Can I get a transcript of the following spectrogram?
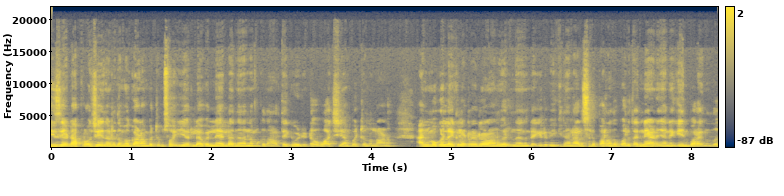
ഈസി ആയിട്ട് അപ്രോച്ച് ചെയ്യുന്നതായിട്ട് നമുക്ക് കാണാൻ പറ്റും. സോ ഈ ഒരു ലെവലിനെ എല്ലാം തന്നെ നമുക്ക് നാളത്തേക്ക് വേണ്ടിയിട്ട് വാച്ച് ചെയ്യാൻ പറ്റും എന്നുള്ളതാണ് ആൻഡ് മുകളിലേക്കുള്ള ട്രേഡുകളാണ് വരുന്നതെന്നുണ്ടെങ്കിൽ വീക്കിലി അനാലിസിൽ പറഞ്ഞതുപോലെ തന്നെയാണ് ഞാൻ അഗെയിൻ പറയുന്നത്.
